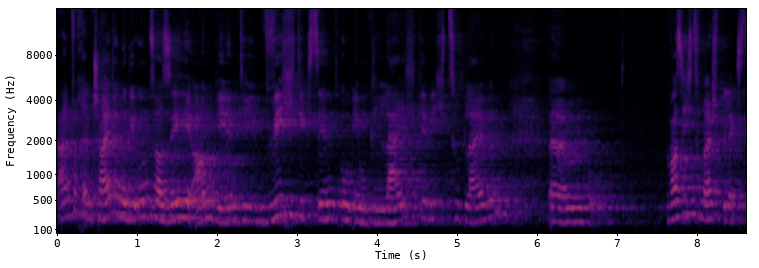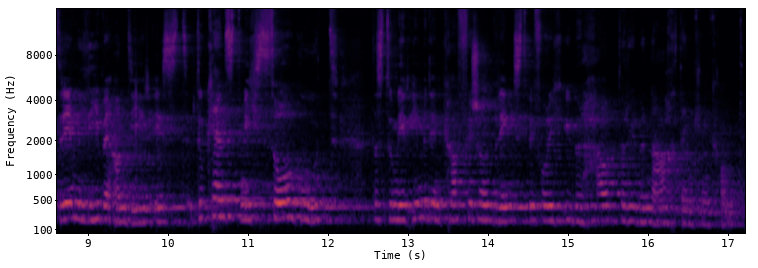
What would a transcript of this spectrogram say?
einfach Entscheidungen, die uns als Ehe angehen, die wichtig sind, um im Gleichgewicht zu bleiben. Ähm, was ich zum Beispiel extrem liebe an dir ist, du kennst mich so gut, dass du mir immer den Kaffee schon bringst, bevor ich überhaupt darüber nachdenken konnte.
